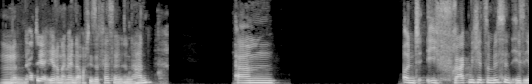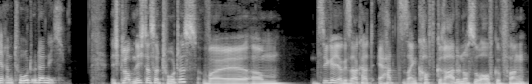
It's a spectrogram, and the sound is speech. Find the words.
Mhm. Dann hat der Ehren am Ende auch diese Fesseln in der Hand. Ähm, und ich frage mich jetzt so ein bisschen, ist Ehren tot oder nicht? Ich glaube nicht, dass er tot ist, weil ähm, Ziegel ja gesagt hat, er hat seinen Kopf gerade noch so aufgefangen,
